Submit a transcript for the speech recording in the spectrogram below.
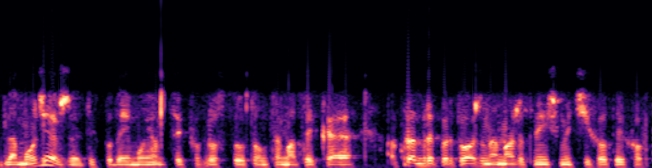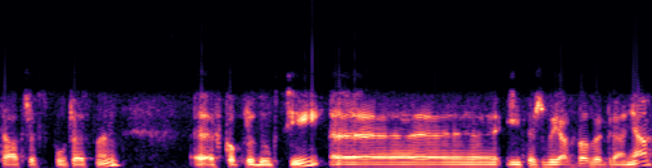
dla młodzieży, tych podejmujących po prostu tą tematykę. Akurat w repertuarze na marzec mieliśmy Cicho Tycho w Teatrze Współczesnym e, w koprodukcji e, i też wyjazdowe grania.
